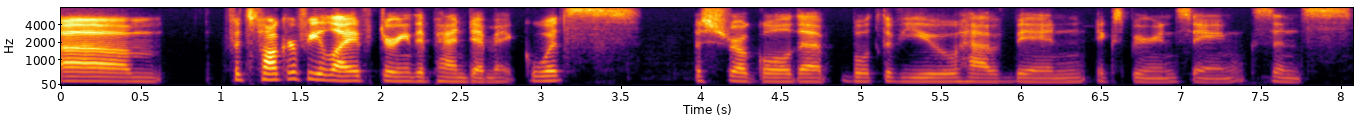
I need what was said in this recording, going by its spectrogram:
Um, photography life during the pandemic. What's a struggle that both of you have been experiencing since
